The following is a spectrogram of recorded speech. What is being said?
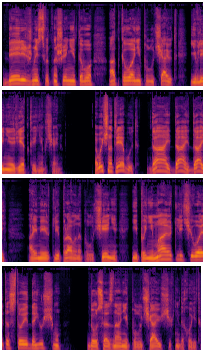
Бережность в отношении того, от кого они получают, явление редкое и необычайно. Обычно требуют «дай, дай, дай», а имеют ли право на получение и понимают ли, чего это стоит дающему, до сознания получающих не доходит.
